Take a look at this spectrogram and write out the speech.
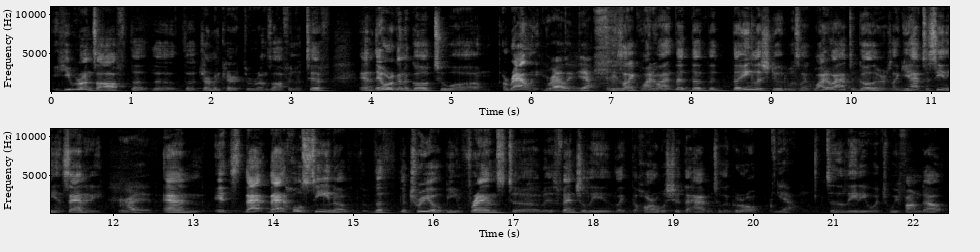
he runs off. The, the, the German character runs off in a tiff, and they were gonna go to a, a rally, rally yeah and he's like, "Why do I?" The, the the the English dude was like, "Why do I have to go there?" It's like you have to see the insanity, right and it's that that whole scene of the the trio being friends to eventually like the horrible shit that happened to the girl yeah to the lady, which we found out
